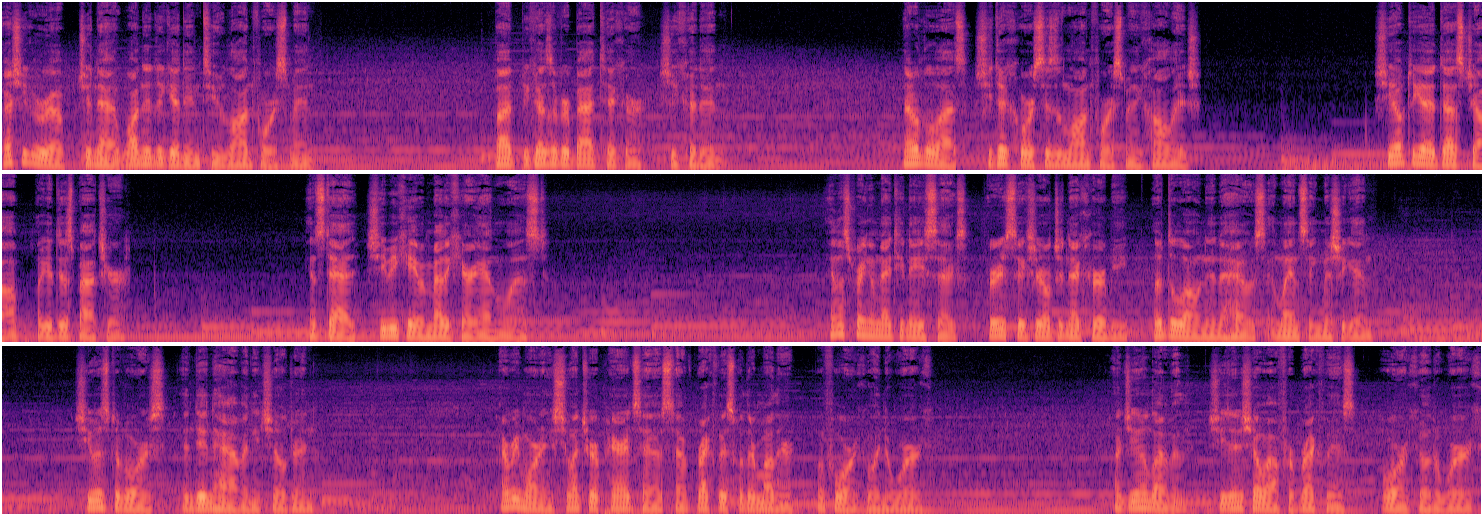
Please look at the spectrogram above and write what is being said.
As she grew up, Jeanette wanted to get into law enforcement, but because of her bad ticker, she couldn't. Nevertheless, she took courses in law enforcement in college. She hoped to get a desk job like a dispatcher. Instead, she became a Medicare analyst. In the spring of 1986, 36 year old Jeanette Kirby lived alone in a house in Lansing, Michigan. She was divorced and didn't have any children. Every morning, she went to her parents' house to have breakfast with her mother before going to work. On June 11th, she didn't show up for breakfast or go to work.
